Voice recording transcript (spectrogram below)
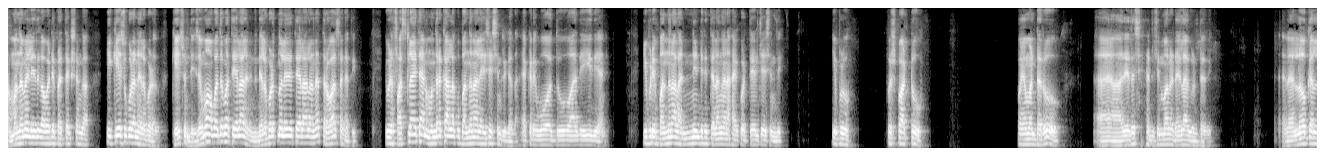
సంబంధమే లేదు కాబట్టి ప్రత్యక్షంగా ఈ కేసు కూడా నిలబడదు. కేసు నిజమో అబద్ధమో తేలాలని నిలబడుతుందో లేదో తేలాలన్న తర్వాత సంగతి. ఇప్పుడు ఫస్ట్లో అయితే ఆయన ముందర కాళ్ళకు బంధనాలు వేసేసిండ్రు కదా. ఎక్కడికి పోవద్దు అది ఇది అని. ఇప్పుడు ఈ బంధనాలు అన్నింటినీ తెలంగాణ హైకోర్టు తేల్చేసింది. ఇప్పుడు పుష్ప టూ ఏమంటారు? అదేదో సినిమాలో డైలాగ్ ఉంటుంది. లోకల్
